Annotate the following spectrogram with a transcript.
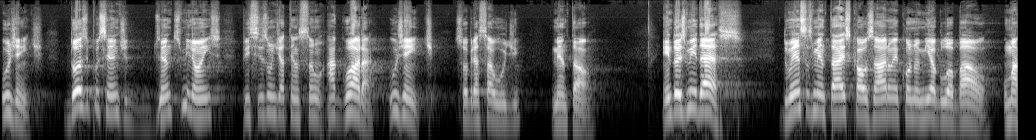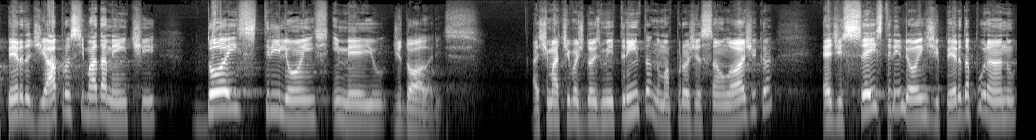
Urgente. 12% de 200 milhões precisam de atenção agora, urgente, sobre a saúde mental. Em 2010, doenças mentais causaram à economia global uma perda de aproximadamente 2 trilhões e meio de dólares. A estimativa de 2030, numa projeção lógica, é de 6 trilhões de perda por ano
